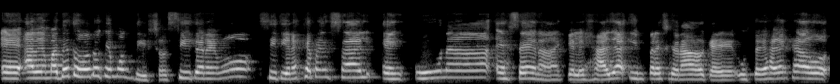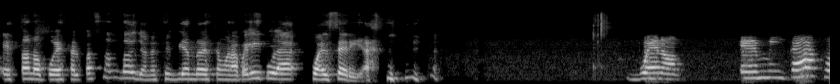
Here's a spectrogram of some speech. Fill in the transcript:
Eh, además de todo lo que hemos dicho, si tenemos, si tienes que pensar en una escena que les haya impresionado, que ustedes hayan quedado, esto no puede estar pasando, yo no estoy viendo esto en una película, ¿cuál sería? bueno, en mi caso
